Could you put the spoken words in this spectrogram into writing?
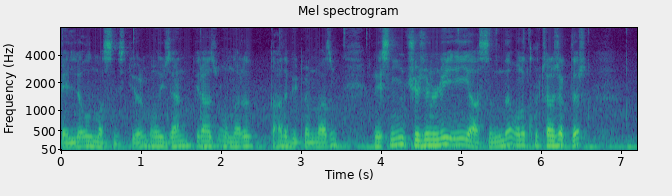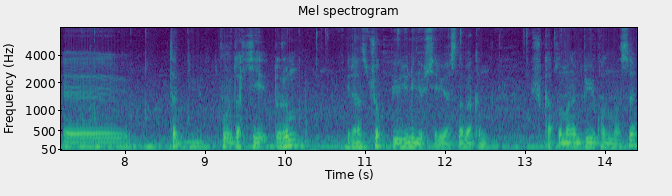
belli olmasın istiyorum. O yüzden biraz onları daha da büyütmem lazım. Resmimin çözünürlüğü iyi aslında. Onu kurtaracaktır. Ee, tabi buradaki durum biraz çok büyüdüğünü gösteriyor aslında. Bakın şu kaplamanın büyük olması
